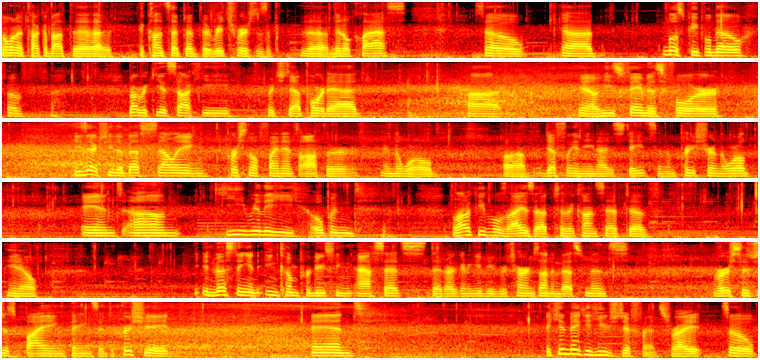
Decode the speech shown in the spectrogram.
So I want to talk about the the concept of the rich versus the, middle class. So uh, most people know of Robert Kiyosaki, Rich Dad Poor Dad. Uh, you know he's famous for he's actually the best-selling personal finance author in the world, uh, definitely in the United States, and I'm pretty sure in the world. And um, he really opened a lot of people's eyes up to the concept of you know, investing in income producing assets that are going to give you returns on investments versus just buying things that depreciate. And it can make a huge difference, right? So,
